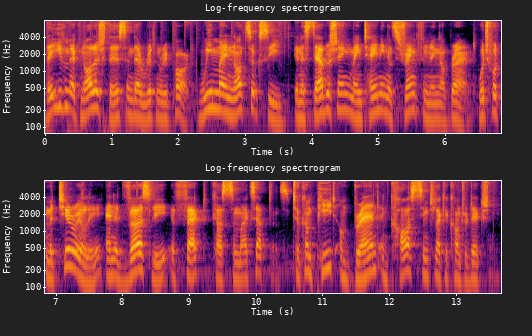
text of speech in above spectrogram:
They even acknowledge this in their written report. We may not succeed in establishing, maintaining, and strengthening our brand, which would materially and adversely affect customer acceptance. To compete on brand and cost seems like a contradiction.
